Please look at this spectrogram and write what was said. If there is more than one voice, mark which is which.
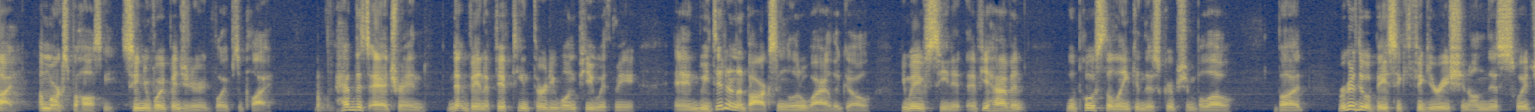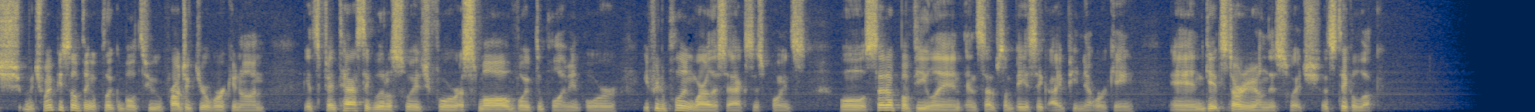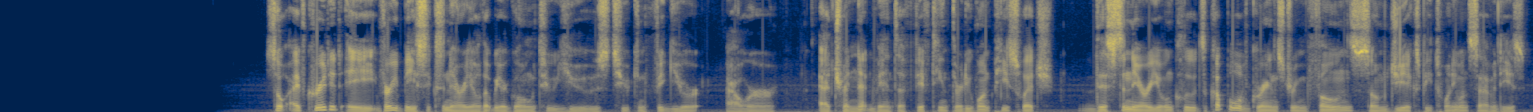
Speaker 1: Hi, I'm Marc Spehalski, Senior VoIP Engineer at VoIP Supply. I have this Adtran NetVanta 1531P with me, and we did an unboxing a little while ago. You may have seen it, and if you haven't, we'll post the link in the description below. But we're going to do a basic configuration on this switch, which might be something applicable to a project you're working on. It's a fantastic little switch for a small VoIP deployment, or if you're deploying wireless access points. We'll set up a VLAN and set up some basic IP networking and get started on this switch. Let's take a look.
Speaker 2: So I've created a very basic scenario that we are going to use to configure our Adtran NetVanta 1531p switch. This scenario includes a couple of Grandstream phones, some GXP 2170s.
